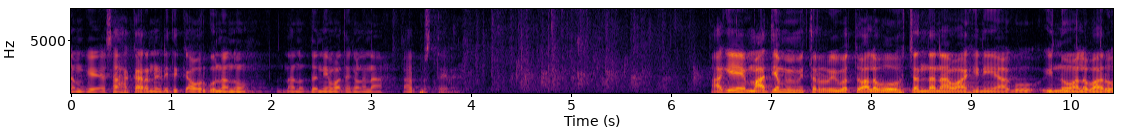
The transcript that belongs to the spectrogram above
ನಮಗೆ ಸಹಕಾರ ನೀಡಿದ್ದಕ್ಕೆ ಅವ್ರಿಗೂ ನಾನು ನಾನು ಧನ್ಯವಾದಗಳನ್ನು ಅರ್ಪಿಸ್ತೇನೆ. ಹಾಗೆಯೇ ಮಾಧ್ಯಮ ಮಿತ್ರರು ಇವತ್ತು ಹಲವು ಚಂದನ ವಾಹಿನಿ ಹಾಗೂ ಇನ್ನೂ ಹಲವಾರು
